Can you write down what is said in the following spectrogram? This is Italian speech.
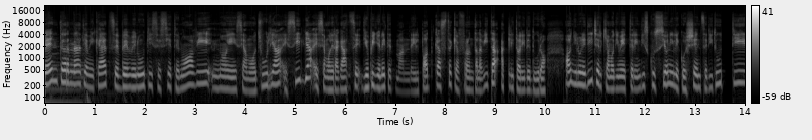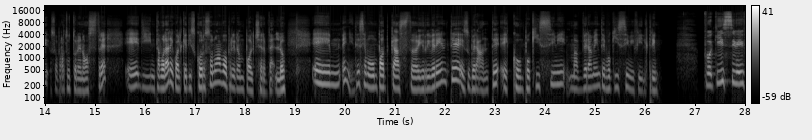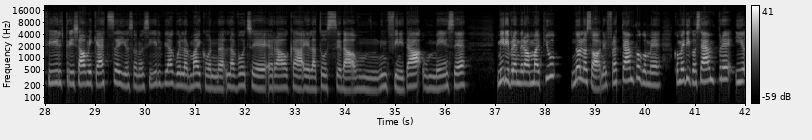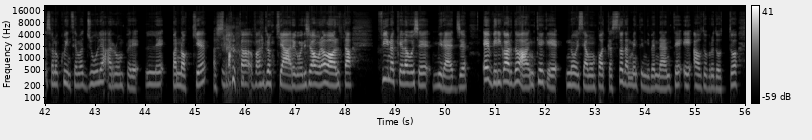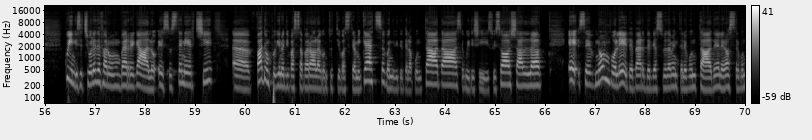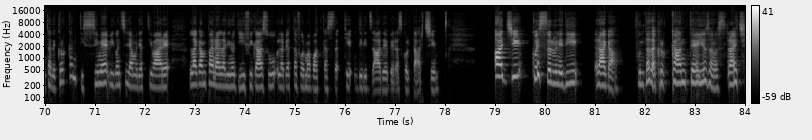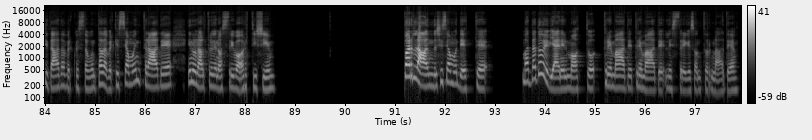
Bentornati amichezze benvenuti se siete nuovi. Noi siamo Giulia e Silvia e siamo le ragazze di Opinionated Monday, il podcast che affronta la vita a clitoride duro. Ogni lunedì cerchiamo di mettere in discussione le coscienze di tutti, soprattutto le nostre, e di intavolare qualche discorso nuovo, aprire un po' il cervello. E, e niente, siamo un podcast irriverente, esuberante e con pochissimi, ma veramente pochissimi filtri. Pochissimi filtri, ciao amichezze, io sono Silvia, quella ormai con la voce rauca e la tosse da un'infinità, un mese. Mi riprenderò mai più? Non lo so, nel frattempo, come, come dico sempre, io sono qui insieme a Giulia a rompere le pannocchie, a spacca pannocchiare, come dicevamo una volta, fino a che la voce mi regge. E vi ricordo anche che noi siamo un podcast totalmente indipendente e autoprodotto quindi se ci volete fare un bel regalo e sostenerci, eh, fate un pochino di passaparola con tutti i vostri amichezze, condividete la puntata, seguiteci sui social e se non volete perdervi assolutamente le puntate, le nostre puntate croccantissime, vi consigliamo di attivare la campanella di notifica sulla piattaforma podcast che utilizzate per ascoltarci. Oggi, questo lunedì, raga, Puntata croccante, io sono stra-eccitata per questa puntata perché siamo entrate in un altro dei nostri vortici. Parlando ci siamo dette, ma da dove viene il motto tremate, tremate, le streghe sono tornate?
